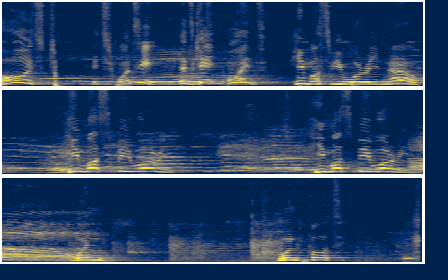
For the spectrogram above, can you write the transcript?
Oh, it's it's 20. It's game point. He must be worried now. He must be worried. He must be worried. One one fault. Turn the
